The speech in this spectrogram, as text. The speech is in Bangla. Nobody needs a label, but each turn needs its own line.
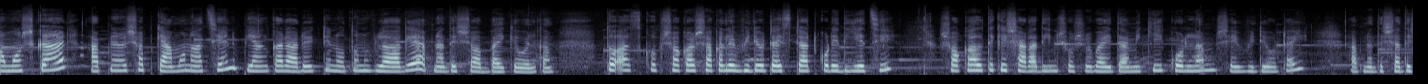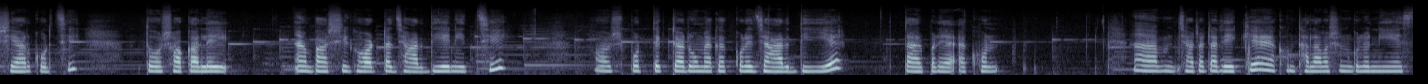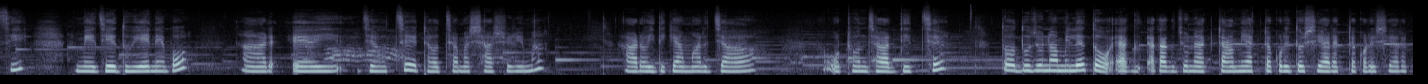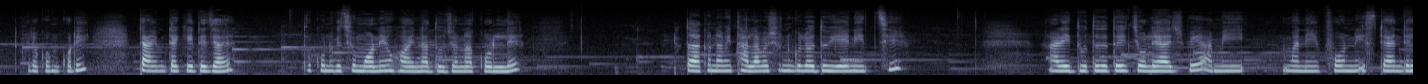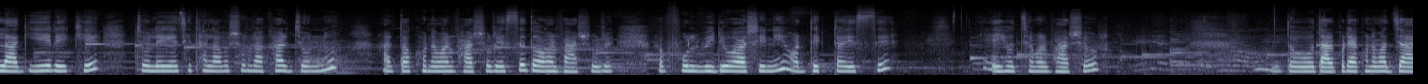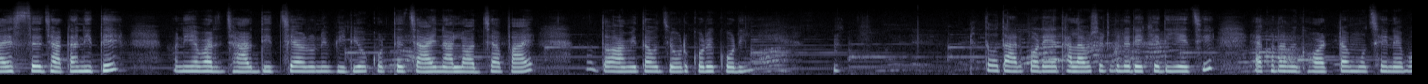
নমস্কার। আপনারা সব কেমন আছেন? প্রিয়াঙ্কার আরও একটি নতুন ভ্লগে আপনাদের সবাইকে ওয়েলকাম তো আজ খুব সকাল সকালে ভিডিওটা স্টার্ট করে দিয়েছি। সকাল থেকে সারা দিন শ্বশুরবাড়িতে আমি কী করলাম সেই ভিডিওটাই আপনাদের সাথে শেয়ার করছি। তো সকালে আহ, বাসি ঘরটা ঝাড় দিয়ে নিচ্ছি। প্রত্যেকটা রুম এক এক করে ঝাড় দিয়ে তারপরে এখন ঝাঁটাটা রেখে এখন থালা বাসনগুলো নিয়ে এসেছি। মেজে ধুয়ে নেব। আর এই যে হচ্ছে, এটা হচ্ছে আমার শাশুড়ি মা। আর ওইদিকে আমার যা উঠোন ঝাড় দিচ্ছে। তো দুজনা মিলে তো এক এক একজন একটা, আমি একটা করি তো সে আর একটা করে, সে আর এরকম করেই টাইমটা কেটে যায়। তো কোনো কিছু মনেও হয় না দুজনা করলে। তো এখন আমি থালা বাসনগুলো ধুয়ে নিচ্ছি। আর এই ধুতে ধুতেই চলে আসবে। আমি মানে ফোন স্ট্যান্ডে লাগিয়ে রেখে চলে গেছি থালা বাসন রাখার জন্য। আর তখন আমার ভাসুর এসছে, তো আমার ভাসুর ফুল ভিডিও আসেনি, অর্ধেকটা এসছে। এই হচ্ছে আমার ভাসুর। তো তারপরে এখন আমার যা এসছে ঝাঁটা নিতে, উনি আবার ঝাড় দিচ্ছে আর উনি ভিডিও করতে চায় না, লজ্জা পায়। তো আমি তাও জোর করে করি। তো তারপরে থালা বাসনগুলো রেখে দিয়েছি। এখন আমি ঘরটা মুছে নেব।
